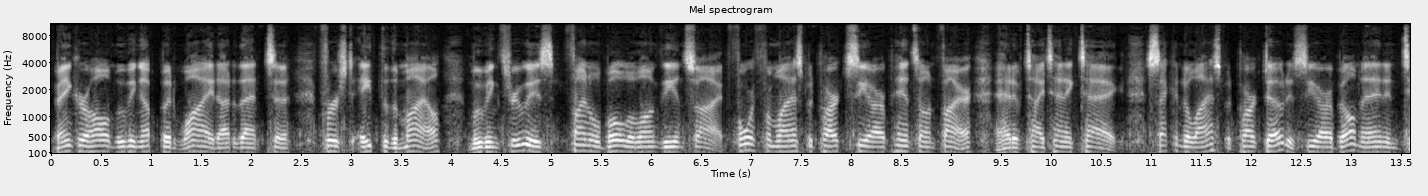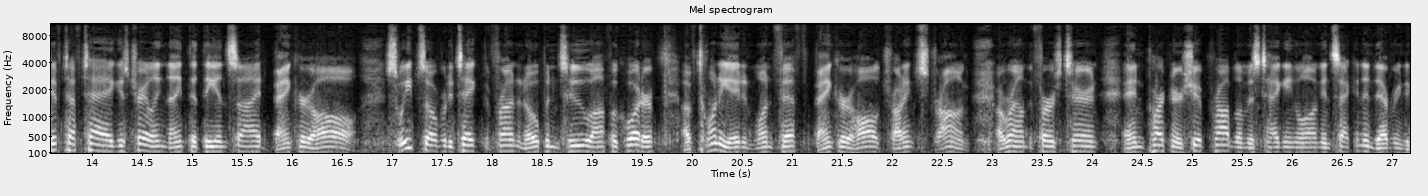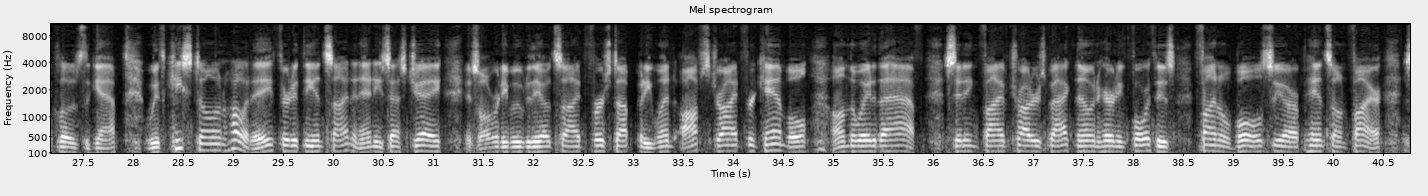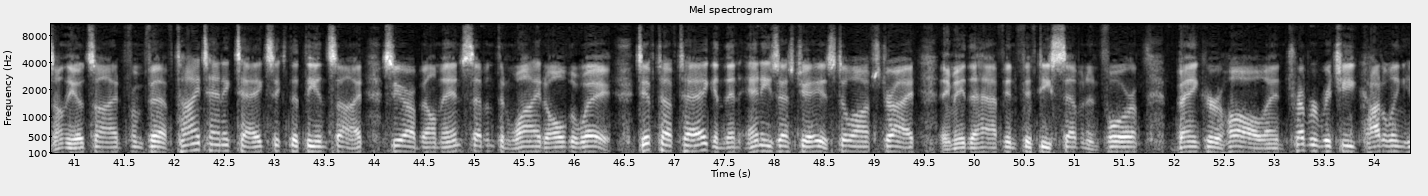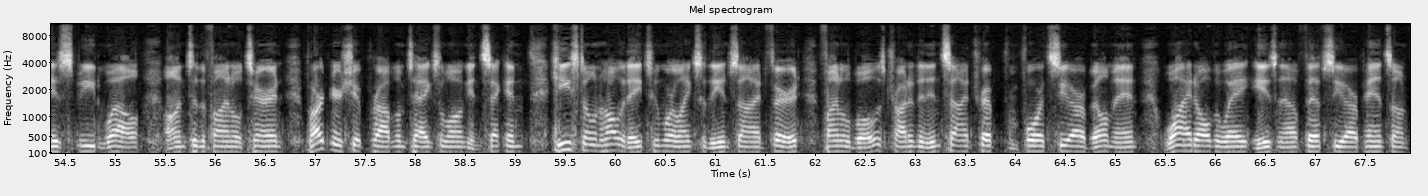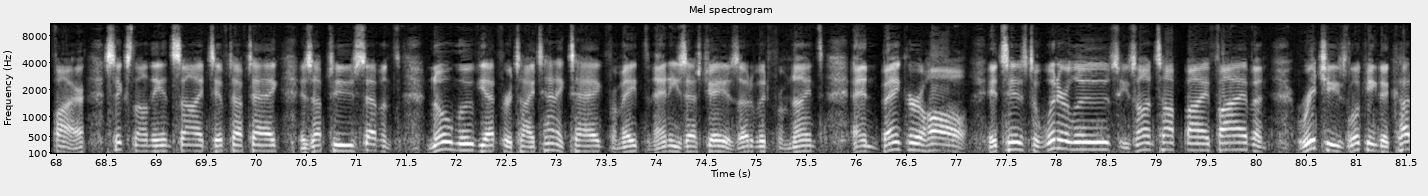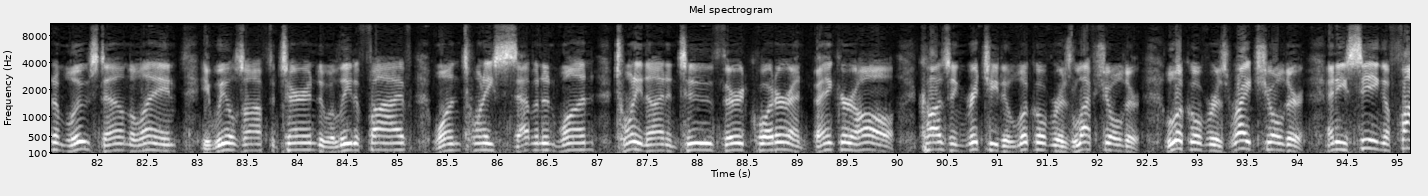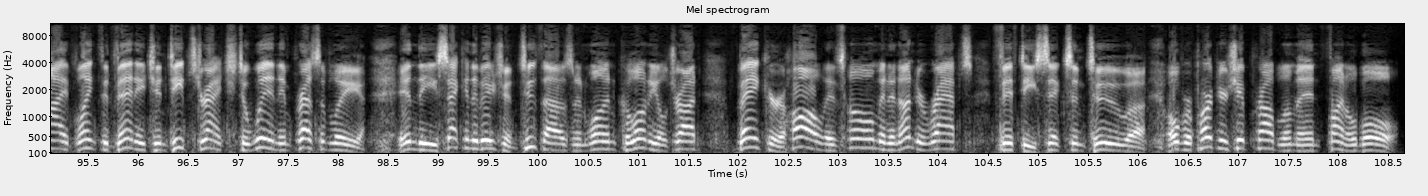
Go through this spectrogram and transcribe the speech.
Banker Hall moving up but wide out of that uh, first eighth of the mile. Moving through his final bowl along the inside. Fourth from last but parked, CR Pants on Fire ahead of Titanic Tag. Second to last but parked out is CR Bellman and Tiff Tough Tag is trailing ninth at the inside. Banker Hall sweeps over to take the front and open two off a quarter of 28 and one fifth. Banker Hall trotting strong around the first turn and partnership problem is tagging along in second endeavoring to close the gap with Keystone Holiday third at the inside, and Annie's SJ is already moved to the outside first up, but he went off stride for Campbell on the way to the half. Sitting five trotters back, now inheriting fourth is Final Bull. CR Pants on Fire is on the outside from fifth. Titanic Tag, sixth at the inside. CR Bellman, seventh and wide all the way. Tiff Tough Tag, and then Annie's SJ is still off stride. They made the half in 57 and 4. Banker Hall and Trevor Ritchie coddling his speed well onto the final turn. Partnership problem tags along in second. Keystone Holiday, two more lengths to the inside third. Final Bull has trotted an inside trip from fourth. CR Bellman wide all the way is now fifth. CR Pants on Fire. Sixth on the inside. Tiff Tag is up to seventh. No move yet for Titanic Tag from eighth. And Annie's SJ is out of it from ninth. And Banker Hall, it's his to win or lose. He's on top by five. And Ritchie's looking to cut him loose down the lane. He wheels off the turn to a lead of five. 127 and 1, 29 and 2, third quarter. And Banker Hall Hall, causing Ritchie to look over his left shoulder, look over his right shoulder, and he's seeing a five-length advantage in deep stretch to win impressively in the second division 2001 Colonial Trot. Banker Hall is home in an under wraps 56 and 2 uh, over partnership problem and final bull.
